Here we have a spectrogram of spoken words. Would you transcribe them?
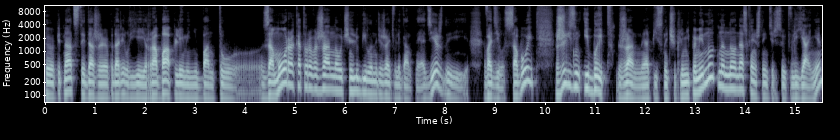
XV даже подарил ей раба племени Банту Замора, которого Жанна очень любила наряжать в элегантные одежды и водила с собой. Жизнь и быт Жанны описаны чуть ли не поминутно, но нас, конечно, интересует влияние.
